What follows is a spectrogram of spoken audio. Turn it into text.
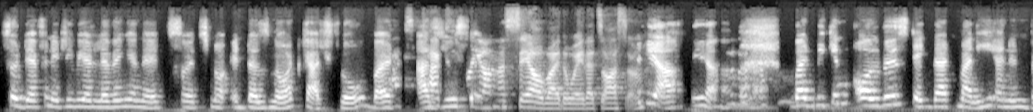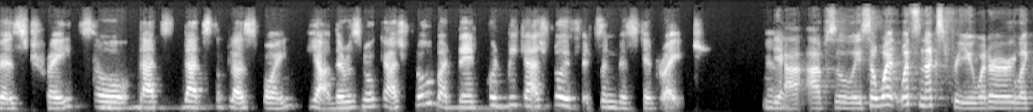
so definitely we are living in it so it's not it does not cash flow but tax, as you say on the sale by the way that's awesome. Yeah yeah. But we can always take that money and invest right? So mm-hmm. that's that's the plus point. Yeah there is no cash flow but there could be cash flow if it's invested right? Yeah. yeah absolutely. So what what's next for you? What are like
